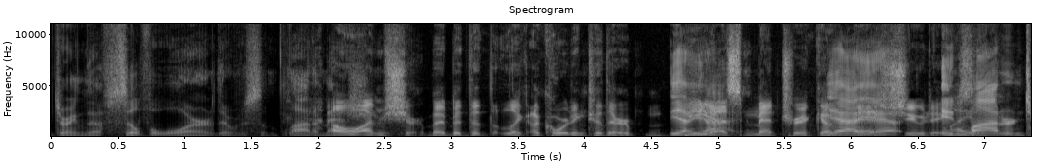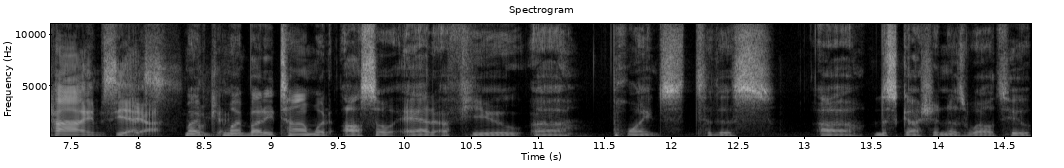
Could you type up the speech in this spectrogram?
during the Civil War, there was a lot of mass. Oh, I'm sure, but but the, the- like according to their Yeah, yeah. BS metric of yeah, mass yeah. shooting, in Yeah. modern times. Yes. My okay. my buddy Tom would also add a few uh, points to this uh, discussion as well too.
